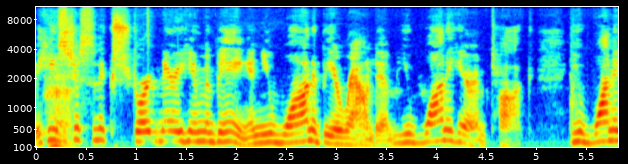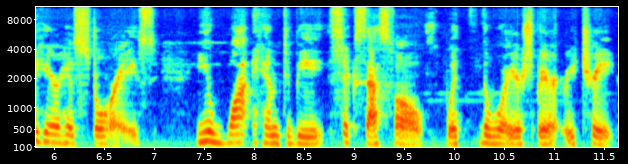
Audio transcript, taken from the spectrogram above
he's huh. just an extraordinary human being, and you want to be around him. You want to hear him talk. You want to hear his stories. You want him to be successful with the Warrior Spirit Retreat.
